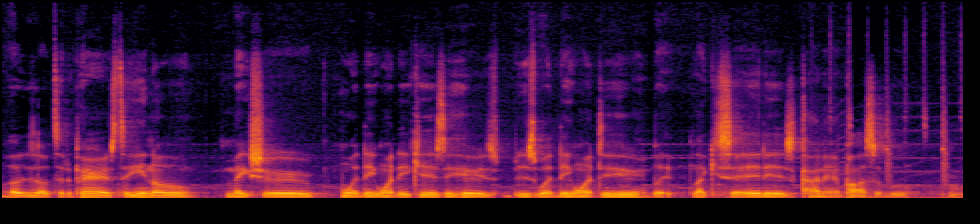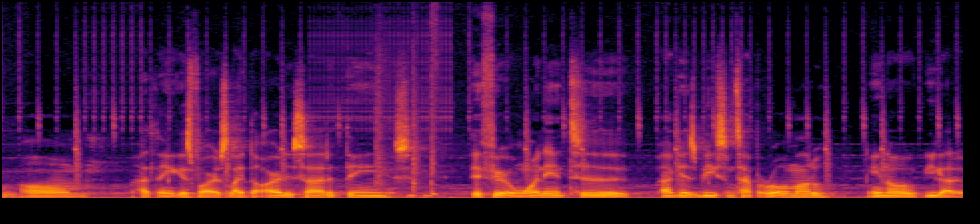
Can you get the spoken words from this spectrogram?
Uh, it's up to the parents to you know make sure what they want their kids to hear is is what they want to hear. But like you said, it is kind of impossible. Um, I think as far as like the artist side of things, mm-hmm. if you're wanting to, I guess, be some type of role model, you know, you gotta,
